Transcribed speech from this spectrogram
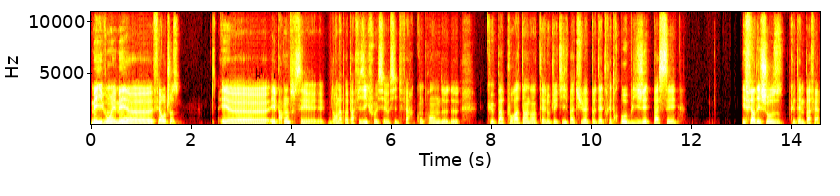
Mais ils vont aimer euh, faire autre chose. Et, euh, et par contre, c'est dans la prépa physique, il faut essayer aussi de faire comprendre de- que bah, pour atteindre un tel objectif, bah, tu vas peut-être être obligé de passer et faire des choses que tu n'aimes pas faire.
